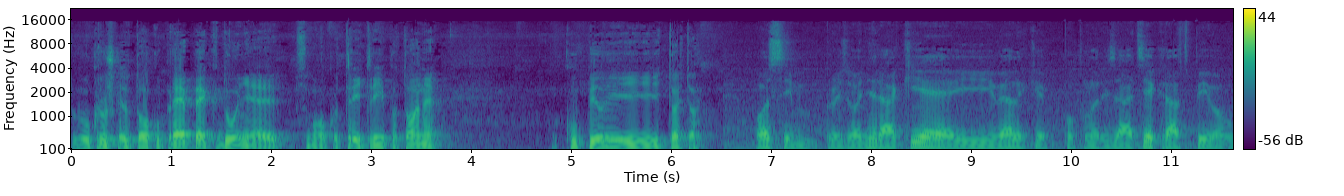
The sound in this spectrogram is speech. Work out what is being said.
u kruške u toku prepek, dunje smo oko 3-3,5 tone kupili to je to osim proizvodnje rakije i velike popularizacije kraft piva u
